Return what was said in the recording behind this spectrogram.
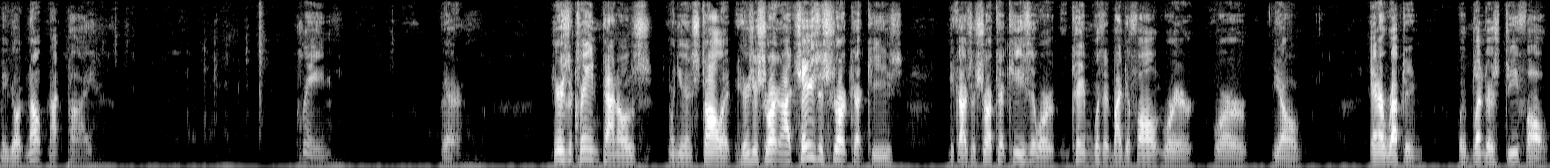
me go. Nope, not pie. Clean. There. Here's the clean panels when you install it. Here's your short. I changed the shortcut keys because the shortcut keys that were came with it by default were were you know interrupting with Blender's default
